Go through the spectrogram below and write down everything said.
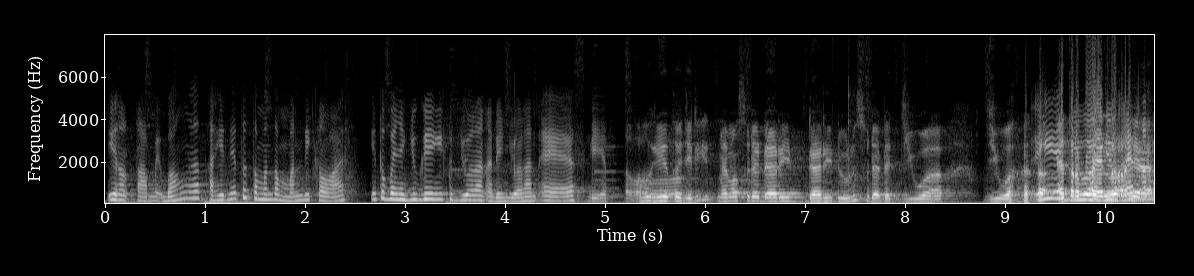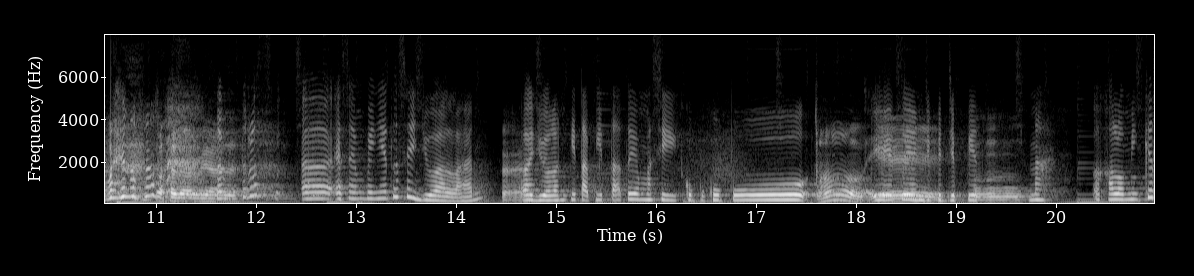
Ih, rame banget. Akhirnya tuh teman-teman di kelas itu banyak juga yang ikut jualan ada yang jualan es gitu Oh gitu. Jadi memang sudah dari dari dulu sudah ada jiwa jiwa Iya, entrepreneur. Ter- terus eh, SMP-nya tuh saya jualan eh, jualan pita-pita tuh yang masih kupu-kupu Oh, oke. Iya, itu yang jepit-jepit. Mm-mm. Nah, eh, kalau mikir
